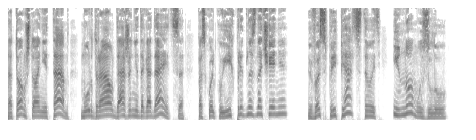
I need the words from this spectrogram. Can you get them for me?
О том, что они там, Мурдрал даже не догадается, поскольку их предназначение — воспрепятствовать иному злу,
